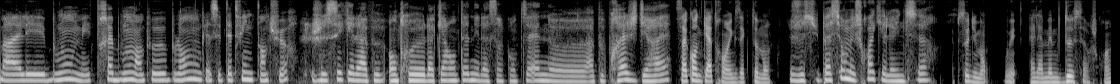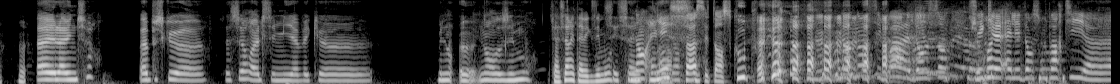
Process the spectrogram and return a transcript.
Bah, elle est blonde, mais très blonde, un peu blanc, donc elle s'est peut-être fait une teinture. Je sais qu'elle est à peu, entre la quarantaine et la cinquantaine, euh, à peu près, je dirais. 54 ans exactement. Je suis pas sûre, mais je crois qu'elle a une sœur. Absolument. Oui, elle a même deux sœurs, je crois. Ouais. Euh, Elle a une sœur? Euh, parce que euh, sa sœur, elle s'est mise avec. Euh... Mélen- euh, non, Zemmour. Sa sœur est avec Zemmour. C'est sa Non, elle est nièce. dans Ça, c'est un scoop. non, non, c'est pas dans le sens. C'est qu'elle est dans son parti. euh,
